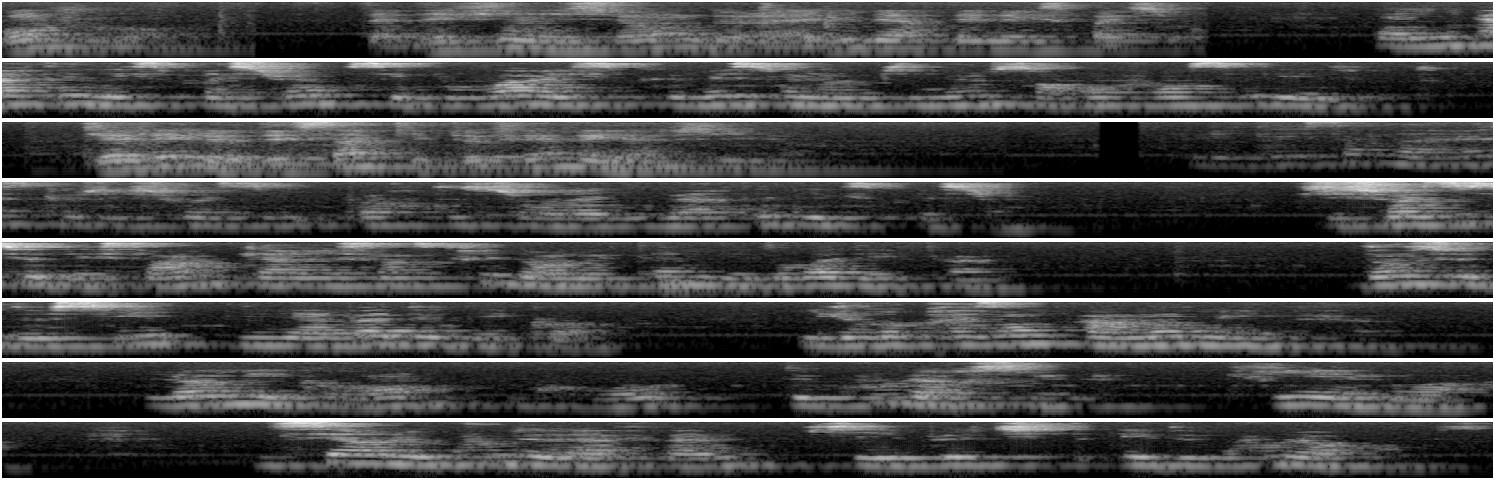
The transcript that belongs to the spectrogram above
Bonjour. Ta définition de la liberté d'expression. La liberté d'expression, c'est pouvoir exprimer son opinion sans offenser les autres. Quel est le dessin qui te fait réagir? Le dessin d'Arès que j'ai choisi porte sur la liberté d'expression. J'ai choisi ce dessin car il s'inscrit dans le thème des droits des femmes. Dans ce dossier, il n'y a pas de décor. Il représente un homme et une femme. L'homme est grand, gros, de couleur sombre, gris et noir. Il serre le cou de la femme, qui est petite et de couleur rose.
